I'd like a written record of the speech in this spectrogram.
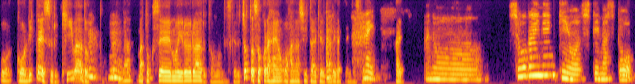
をこう理解するキーワードかうんうんな。まあ、特性もいろいろあると思うんですけど、ちょっとそこら辺お話しいただけるとありがたいんですけど。はい。はい。あのー障害年金をしてますと、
